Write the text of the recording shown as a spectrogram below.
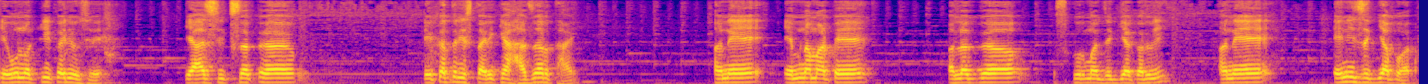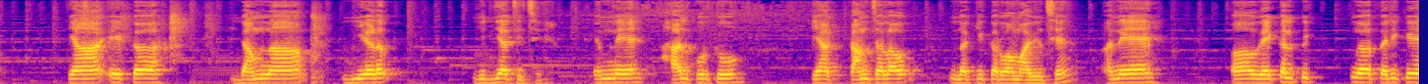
એવું નક્કી કર્યું છે કે આ શિક્ષક એકત્રીસ તારીખે હાજર થાય અને એમના માટે અલગ સ્કૂલમાં જગ્યા કરવી અને એની જગ્યા પર ત્યાં એક ગામના બીએડ વિદ્યાર્થી છે. એમને હાલ પૂરતું ત્યાં કામ ચલાવ નક્કી કરવામાં આવ્યું છે. અને વૈકલ્પિક તરીકે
